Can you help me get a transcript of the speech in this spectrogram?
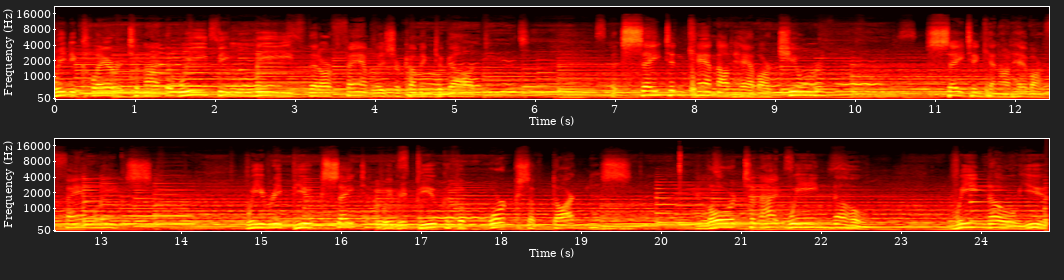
We declare it tonight that we believe that our families are coming to God. That Satan cannot have our children. Satan cannot have our families. We rebuke Satan. We rebuke the works of darkness. And Lord, tonight we know, we know you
